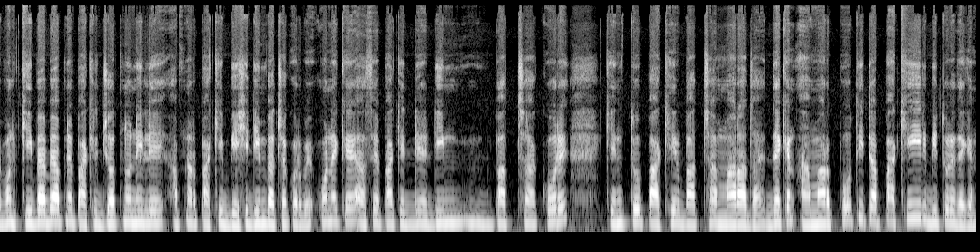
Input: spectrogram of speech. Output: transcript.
এবং কীভাবে আপনি পাখির যত্ন নিলে আপনার পাখি বেশি ডিম বাচ্চা করবে? অনেকে আছে পাখির ডিম বাচ্চা করে, কিন্তু পাখির বাচ্চা মারা যায়। দেখেন, আমার প্রতিটা পাখির ভিতরে দেখেন,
